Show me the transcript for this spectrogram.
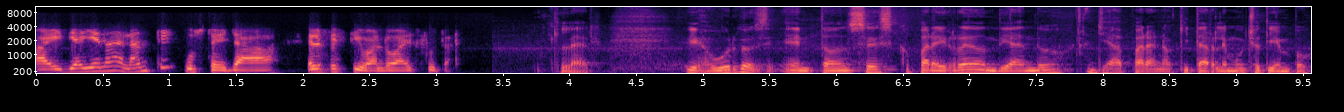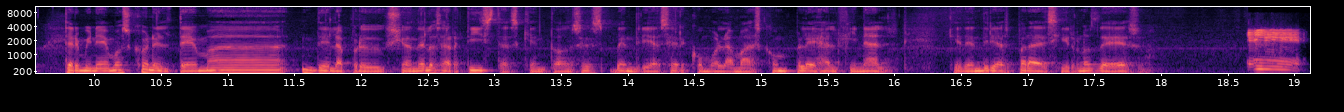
ahí de ahí en adelante, usted ya el festival lo va a disfrutar. Claro. Viejo Burgos, entonces para ir redondeando, ya para no quitarle mucho tiempo, terminemos con el tema de la producción de los artistas, que entonces vendría a ser como la más compleja al final. ¿Qué tendrías para decirnos de eso? Eh,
